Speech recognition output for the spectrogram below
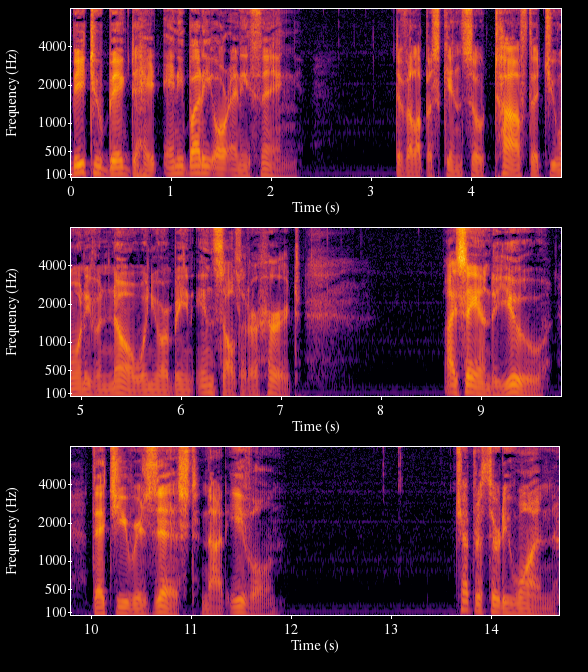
Be too big to hate anybody or anything. Develop a skin so tough that you won't even know when you are being insulted or hurt. I say unto you that ye resist not evil. Chapter 31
